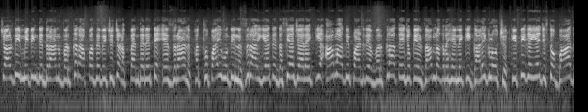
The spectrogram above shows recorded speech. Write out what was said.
ਚੱਲਦੀ ਮੀਟਿੰਗ ਦੇ ਦੌਰਾਨ ਵਰਕਰ ਆਪਸ ਦੇ ਵਿੱਚ ਝੜਪ ਪੈਂਦੇ ਨੇ ਤੇ ਇਸ ਦੌਰਾਨ ਹੱਥੋਂ ਪਾਈ ਹੁੰਦੀ ਨਜ਼ਰ ਆਈ ਹੈ ਤੇ ਦੱਸਿਆ ਜਾ ਰਿਹਾ ਹੈ ਕਿ ਆਮ ਆਦਮੀ ਪਾਰਟੀ ਦੇ ਵਰਕਰਾਂ ਤੇ ਜੋ ਕਿ ਇਲਜ਼ਾਮ ਲੱਗ ਰਹੇ ਨੇ ਕਿ ਗਾਲੀ ਗਲੋਚ ਕੀਤੀ ਗਈ ਹੈ ਹੈ, ਜਿਸ ਤੋਂ ਬਾਅਦ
